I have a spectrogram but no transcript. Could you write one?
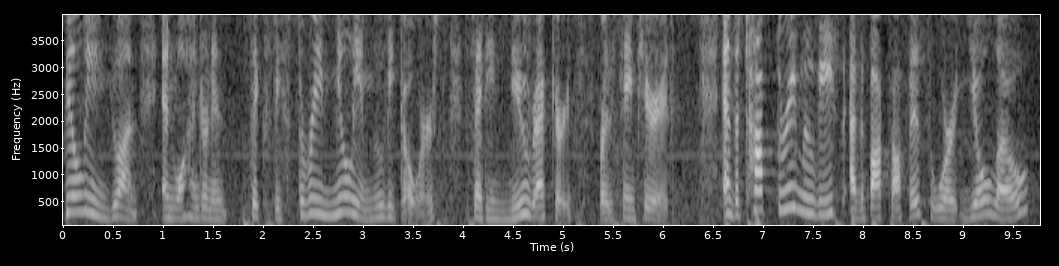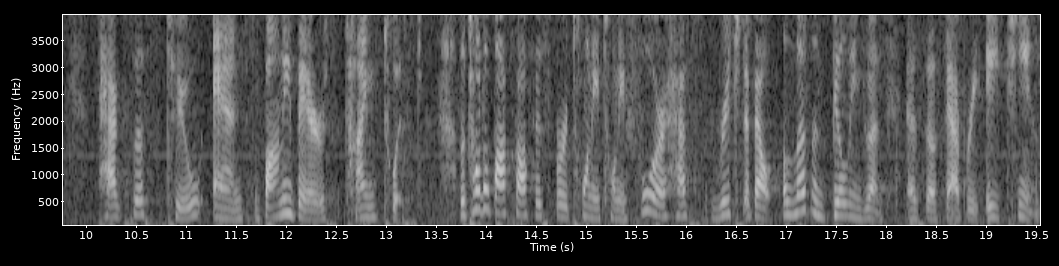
billion yuan and 163 million moviegoers, setting new records for the same period. And the top three movies at the box office were YOLO, Pegasus 2, and Boonie Bear's Time Twist. The total box office for 2024 has reached about 11 billion yuan as of February 18th,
